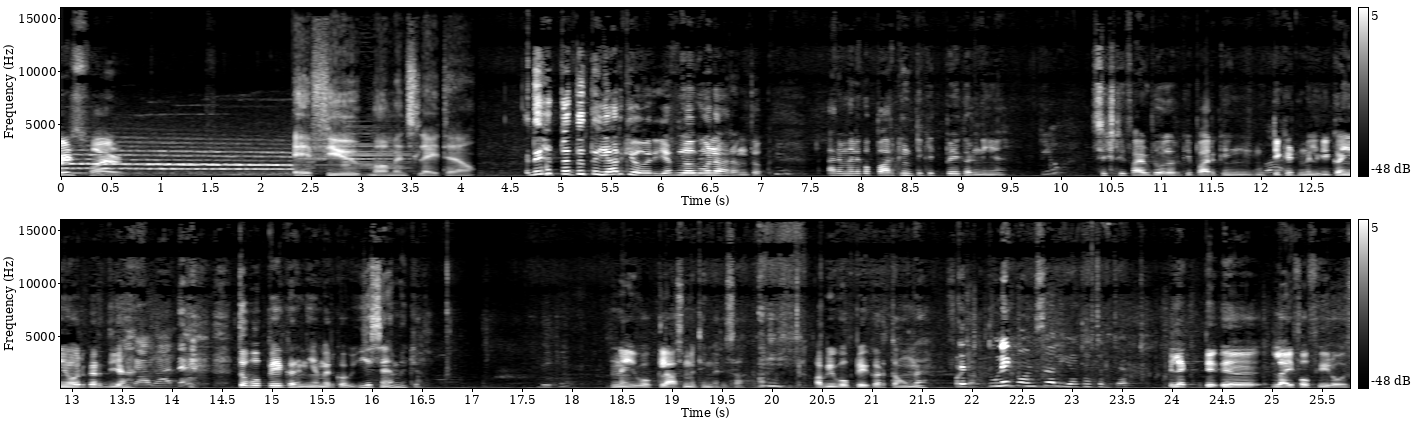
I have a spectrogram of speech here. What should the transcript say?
Where's fire? A few moments later. देख तो तू तैयार क्यों हो रही है? व्लॉग बना रहा हूँ तो। अरे मेरे को पार्किंग टिकट पे करनी है। क्यों? सिक्सटी फाइव डॉलर की पार्किंग टिकट मिल गई कहीं और कर दिया। क्या बात है। तो वो पे करनी है मेरे को। ये सेम है क्या? देखिए नहीं वो क्लास में थी मेरे साथ। अभी वो पे करता हूँ मैं तेरे- तूने कौन सा लिया था subject elect life of heroes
